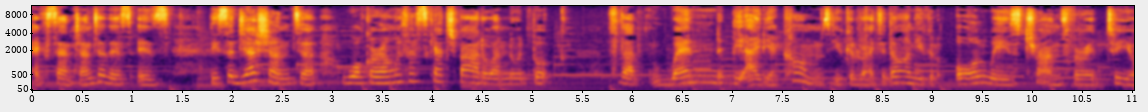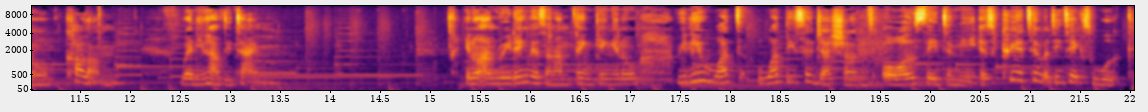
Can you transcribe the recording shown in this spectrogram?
extension to this is the suggestion to walk around with a sketch pad or a notebook so that when the idea comes, you could write it down. You could always transfer it to your column when you have the time. You know, I'm reading this and I'm thinking, you know, really what what these suggestions all say to me is creativity takes work.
